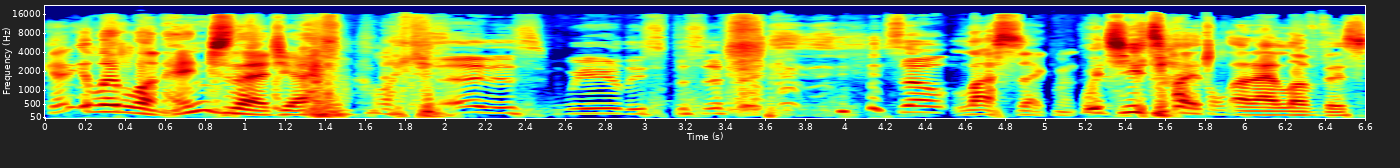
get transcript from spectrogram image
Getting a little unhinged there, Geoff. like That is weirdly specific. so last segment, which you titled, and I love this,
